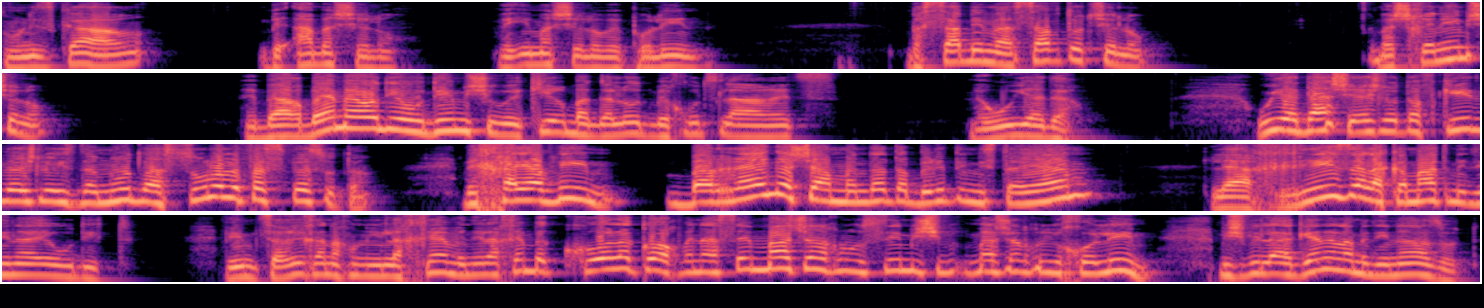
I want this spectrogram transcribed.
הוא נזכר באבא שלו ואימא שלו בפולין, בסבים והסבתות שלו, בשכנים שלו, ובהרבה מאוד יהודים שהוא הכיר בגלות בחוץ לארץ, והוא ידע. הוא ידע שיש לו תפקיד ויש לו הזדמנות ואסור לו לפספס אותה. וחייבים, ברגע שהמנדט הבריטי מסתיים, להכריז על הקמת מדינה יהודית. ואם צריך אנחנו נילחם ונילחם בכל הכוח ונעשה מה שאנחנו עושים, מה שאנחנו יכולים בשביל להגן על המדינה הזאת.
